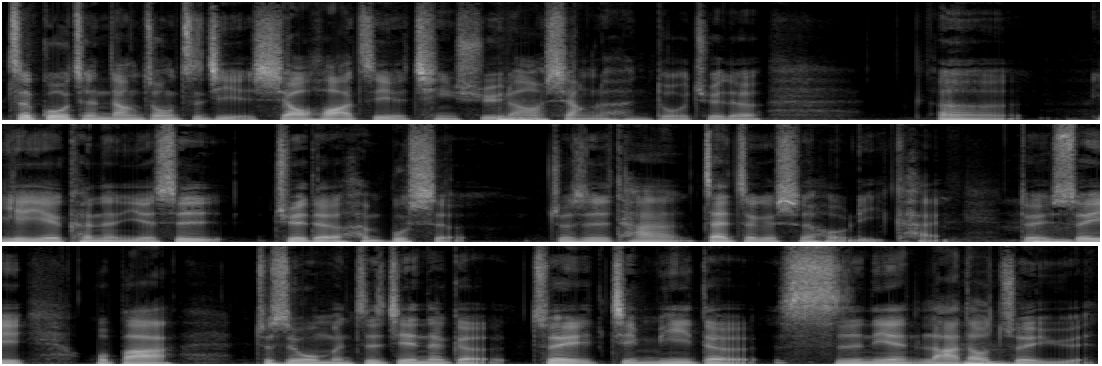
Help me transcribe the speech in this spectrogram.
这过程当中自己也消化自己的情绪，然后想了很多，觉得，呃，爷爷可能也是觉得很不舍，就是他在这个时候离开，对。所以我把就是我们之间那个最紧密的思念拉到最远，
